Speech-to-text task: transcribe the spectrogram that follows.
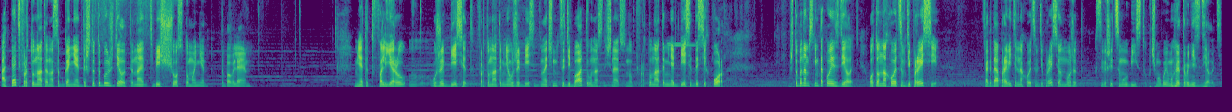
Опять Фортуната нас обгоняет. Да что ты будешь делать-то? На тебе еще 100 монет добавляем. Меня этот Фольеро уже бесит. Фортуната меня уже бесит. Начнутся дебаты у нас начинаются, но Фортуната меня бесит до сих пор. Чтобы нам с ним такое сделать? Вот он находится в депрессии. Когда правитель находится в депрессии, он может совершить самоубийство. Почему бы ему этого не сделать?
